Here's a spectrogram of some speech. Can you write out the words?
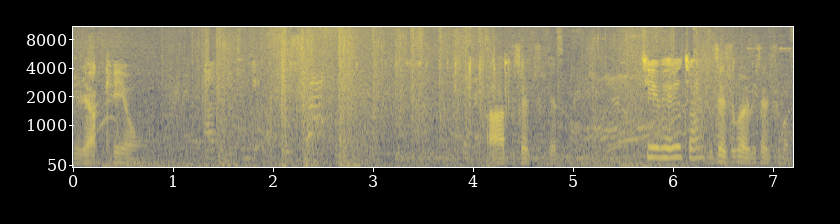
일 약해용 아, 미셀 죽겠다. 뒤에 벨저. 미셀 죽어요, 미셀 죽어요.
